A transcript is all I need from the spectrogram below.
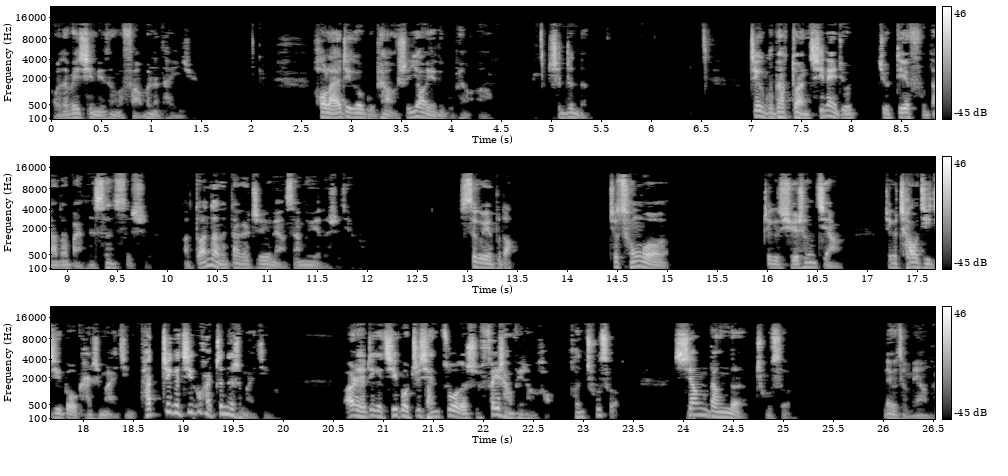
我在微信里这么反问了他一句。后来这个股票是药业的股票啊。深圳的这个股票短期内就就跌幅达到百分之三四十啊，短短的大概只有两三个月的时间四个月不到，就从我这个学生讲这个超级机构开始买进，他这个机构还真的是买进，而且这个机构之前做的是非常非常好，很出色，相当的出色，那又怎么样呢？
